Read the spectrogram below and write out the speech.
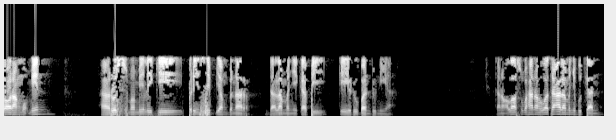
seorang mukmin harus memiliki prinsip yang benar dalam menyikapi kehidupan dunia. Karena Allah Subhanahu wa taala menyebutkan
